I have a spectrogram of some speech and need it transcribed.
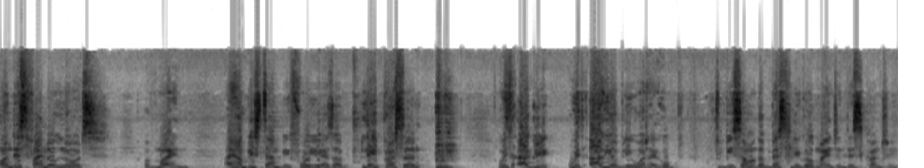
on this final note of mine, I humbly stand before you as a layperson with, with arguably what I hope to be some of the best legal minds in this country.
